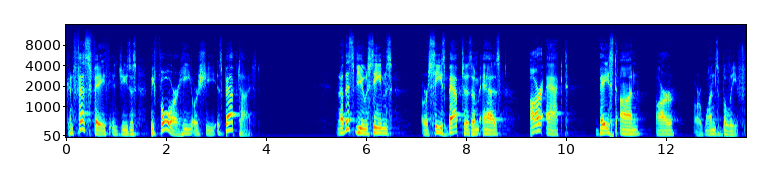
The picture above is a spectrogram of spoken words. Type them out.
confess faith in Jesus before he or she is baptized. Now, this view seems or sees baptism as our act based on our or one's belief.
